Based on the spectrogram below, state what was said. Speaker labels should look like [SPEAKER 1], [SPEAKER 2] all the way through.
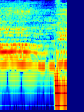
[SPEAKER 1] Only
